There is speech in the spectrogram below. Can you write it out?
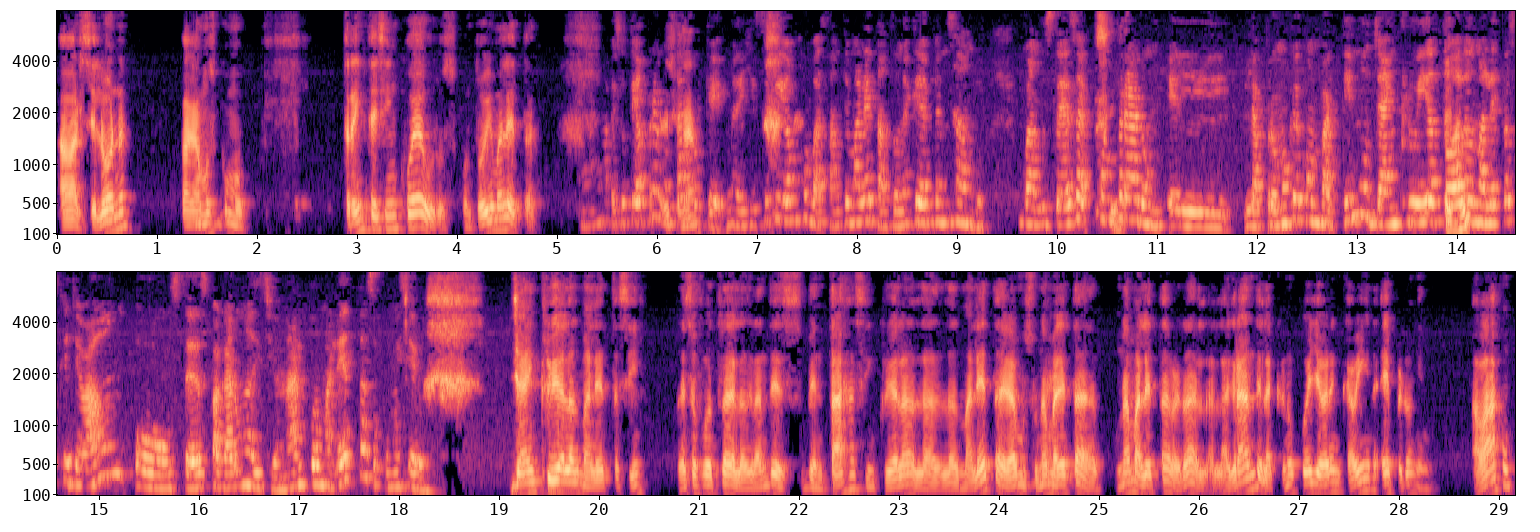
a Barcelona, pagamos como 35 euros con todo y maleta. Ah, eso te iba a preguntar porque me dijiste que iban con bastante maleta, entonces me quedé pensando, cuando ustedes compraron el, la promo que compartimos, ¿ya incluía todas las maletas que llevaban o ustedes pagaron adicional por maletas o cómo hicieron? Ya incluía las maletas, sí. Esa fue otra de las grandes ventajas, incluía las maletas, digamos, una maleta, una maleta, ¿verdad? La, grande, la que uno puede llevar en cabina, eh, perdón, en, abajo,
